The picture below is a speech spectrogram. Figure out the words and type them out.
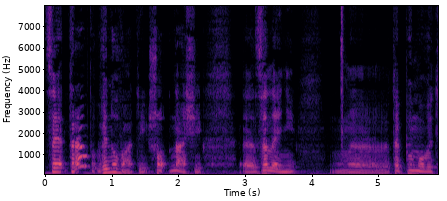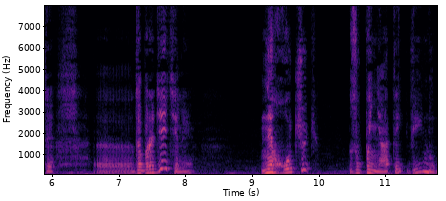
Це Трамп винуватий, що наші е, зелені, е, так би мовити, е, добродетелі не хочуть зупиняти війну.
